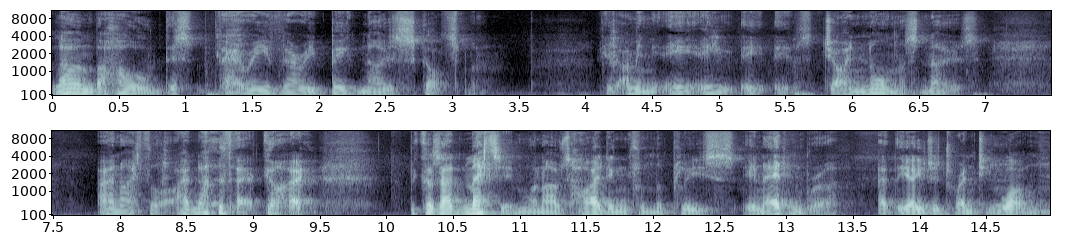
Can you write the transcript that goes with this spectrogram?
lo and behold, this very, very big nosed Scotsman. I mean, he, he, he, was ginormous nose. And I thought, I know that guy because I'd met him when I was hiding from the police in Edinburgh at the age of 21.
